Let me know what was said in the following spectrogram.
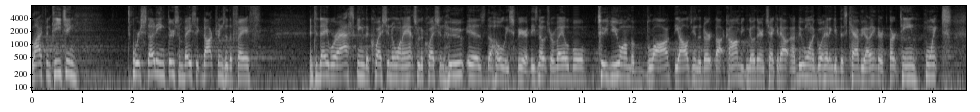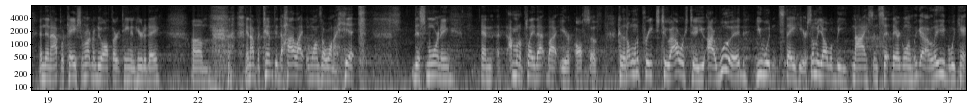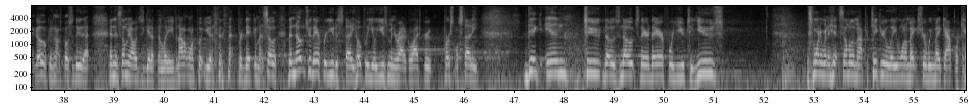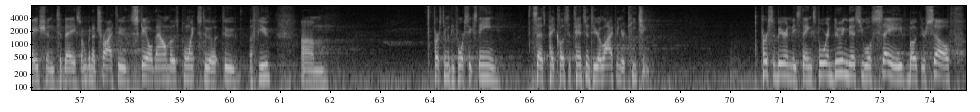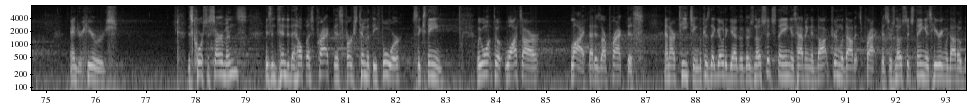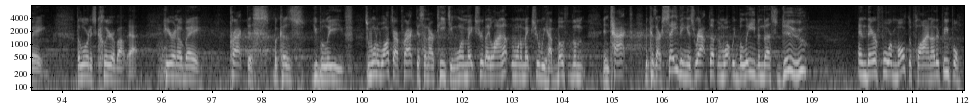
Life and teaching, we're studying through some basic doctrines of the faith. And today we're asking the question and want to answer the question who is the Holy Spirit? These notes are available to you on the blog, theologyinthedirt.com. You can go there and check it out. And I do want to go ahead and give this caveat. I think there are 13 points and then application. We're not going to do all 13 in here today. Um, and I've attempted to highlight the ones I want to hit this morning and I'm going to play that by ear also because I don't want to preach two hours to you. I would, you wouldn't stay here. Some of y'all would be nice and sit there going, We got to leave, but we can't go because we're not supposed to do that. And then some of y'all would just get up and leave. And I don't want to put you in that predicament. So the notes are there for you to study. Hopefully, you'll use them in your radical life group, personal study. Dig into those notes, they're there for you to use. This morning, we're going to hit some of them, and I particularly want to make sure we make application today. So I'm going to try to scale down those points to a, to a few. Um, 1 Timothy 4:16 says, "Pay close attention to your life and your teaching. Persevere in these things, for in doing this you will save both yourself and your hearers." This course of sermons is intended to help us practice 1 Timothy 4 16. We want to watch our life, that is our practice and our teaching, because they go together. There's no such thing as having a doctrine without its practice, there's no such thing as hearing without obeying. The Lord is clear about that. Hear and obey. Practice because you believe. So we want to watch our practice and our teaching. We want to make sure they line up. We want to make sure we have both of them intact because our saving is wrapped up in what we believe and thus do and therefore multiply in other people.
